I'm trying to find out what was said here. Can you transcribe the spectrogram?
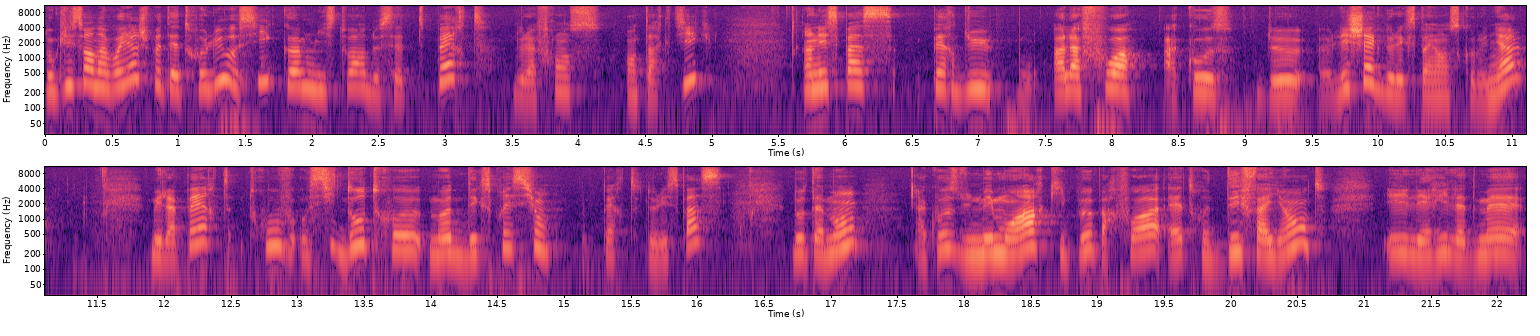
Donc l'histoire d'un voyage peut être lue aussi comme l'histoire de cette perte de la France antarctique, un espace perdu à la fois à cause de euh, l'échec de l'expérience coloniale, mais la perte trouve aussi d'autres modes d'expression, perte de l'espace, notamment à cause d'une mémoire qui peut parfois être défaillante et Léry l'admet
